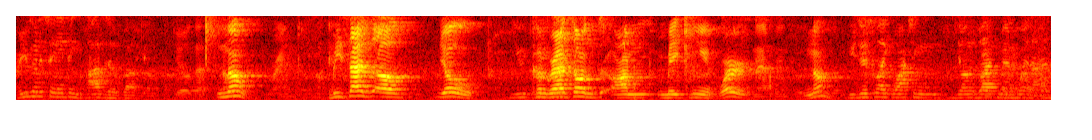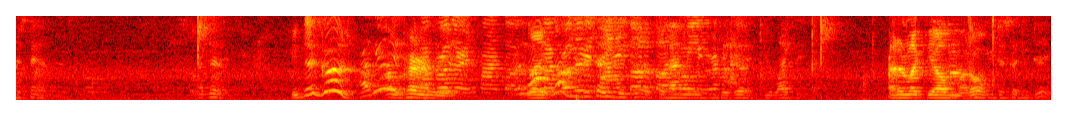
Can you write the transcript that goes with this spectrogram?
are you gonna say anything positive about Young Thug? Yo, that's No. Random. Besides of yo, You congrats on on making it work. No, You just like watching young black men win. I understand. I get it. He did good. I get My it. Apparently, brother and I thought. No, my no, you just said I you did good, so that means we you did good. You liked it. I didn't like the album at all. You just said you did.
